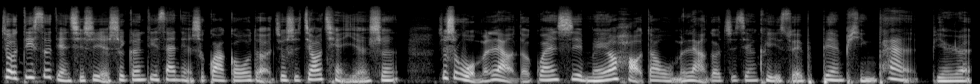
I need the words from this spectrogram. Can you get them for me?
就第四点，其实也是跟第三点是挂钩的，就是交浅言深，就是我们俩的关系没有好到我们两个之间可以随便评判别人、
